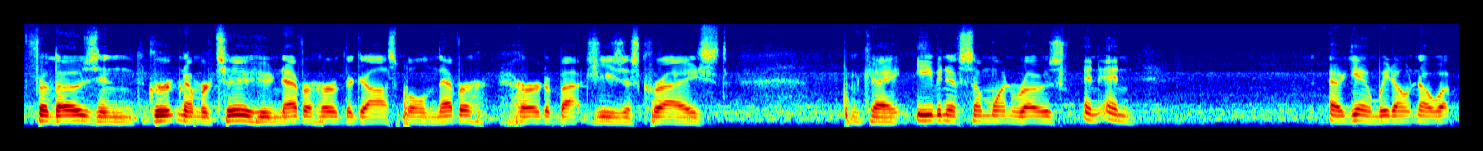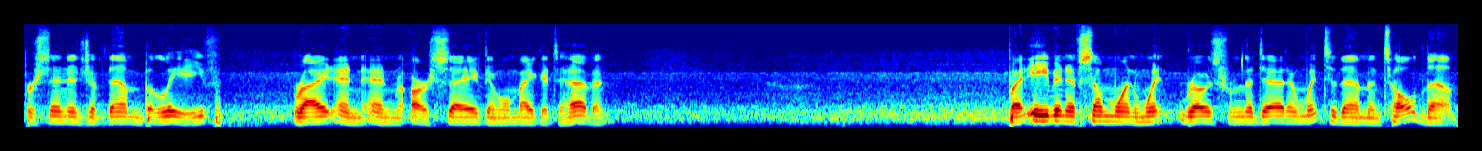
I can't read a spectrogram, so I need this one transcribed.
for those in group number two who never heard the gospel, never heard about Jesus Christ, okay, even if someone rose, and, and again, we don't know what percentage of them believe, right, and, and are saved and will make it to heaven. But even if someone went, rose from the dead and went to them and told them,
